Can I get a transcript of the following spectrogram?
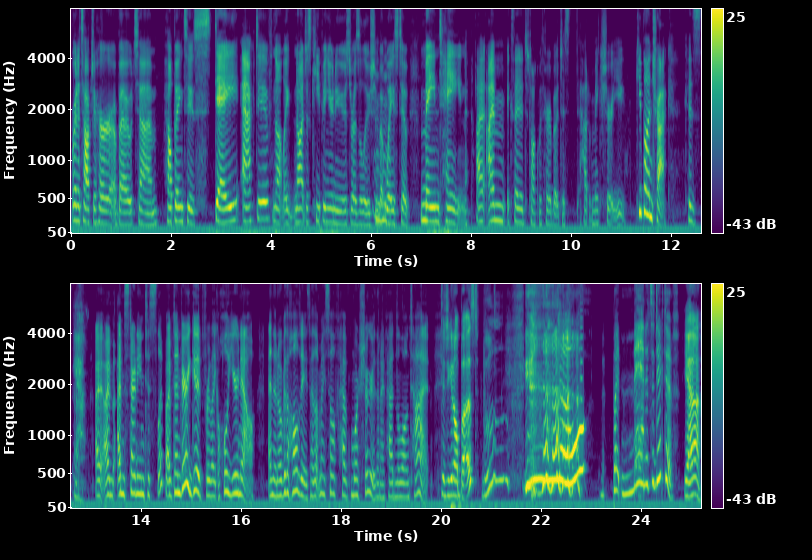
we're going to talk to her about um, helping to stay active, not like not just keeping your New Year's resolution, Mm-hmm. but ways to maintain. I, I'm excited to talk with her about just how to make sure you keep on track. Because Yeah. I'm I'm starting to slip. I've done very good for like a whole year now, and then over the holidays, I let myself have more sugar than I've had in a long time. Did you get all buzzed? No, but man, it's addictive. yeah.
